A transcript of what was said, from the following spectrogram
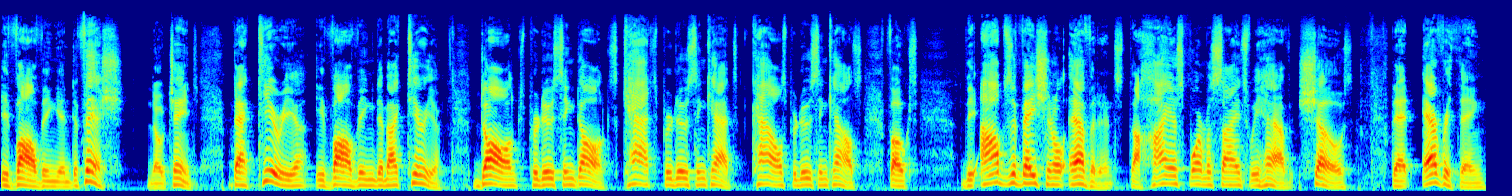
evolving into fish. No change. Bacteria evolving into bacteria. Dogs producing dogs. Cats producing cats. Cows producing cows. Folks, the observational evidence, the highest form of science we have, shows that everything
